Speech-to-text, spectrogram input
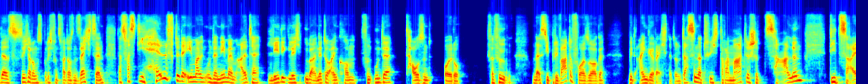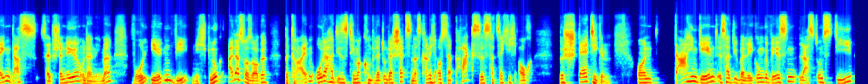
der Sicherungsbericht von 2016, dass fast die Hälfte der ehemaligen Unternehmer im Alter lediglich über ein Nettoeinkommen von unter 1000 Euro verfügen. Und da ist die private Vorsorge mit eingerechnet. Und das sind natürlich dramatische Zahlen, die zeigen, dass selbstständige Unternehmer wohl irgendwie nicht genug Altersvorsorge betreiben oder halt dieses Thema komplett unterschätzen. Das kann ich aus der Praxis tatsächlich auch bestätigen. Und dahingehend ist halt die Überlegung gewesen, lasst uns die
